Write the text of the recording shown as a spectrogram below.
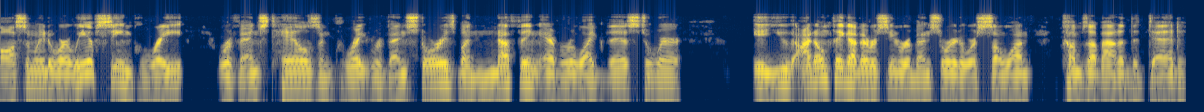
awesomely to where we have seen great revenge tales and great revenge stories, but nothing ever like this to where you I don't think I've ever seen a revenge story to where someone comes up out of the dead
